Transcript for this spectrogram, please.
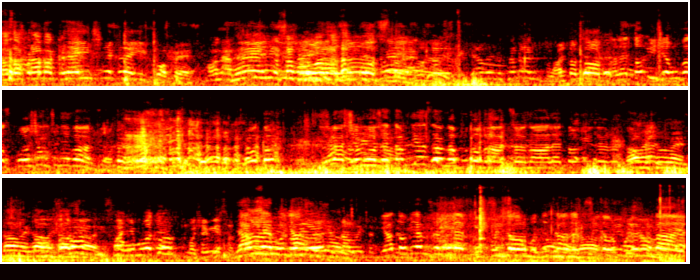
Ta zaprawa kleić, nie klei, chłopy. Ona nie, nie są Bardzo mocne. Ale to to, Ale to idzie u was poziom, czy nie bardzo? Bo to ja się może tam nie znam na budowlance, no ale to widzę, że... Dawaj tutaj, dawaj, dawaj, dawaj. Panie młody, Ja wiem, ja, ja to wiem, że wylewki przyjdą, bo tykarze przyjdą i wyrównają,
